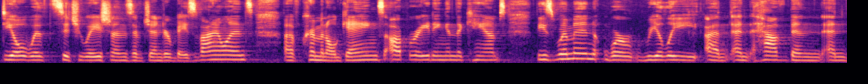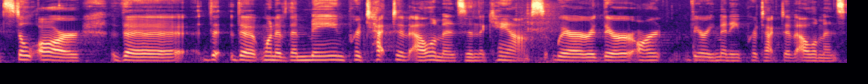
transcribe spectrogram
deal with situations of gender-based violence, of criminal gangs operating in the camps. These women were really, um, and have been, and still are, the, the, the, one of the main protective elements in the camps, where there aren't very many protective elements.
